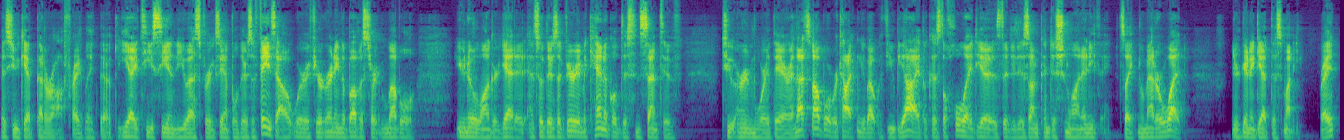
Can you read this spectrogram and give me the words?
as you get better off, right? Like the, the EITC in the US, for example, there's a phase out where if you're earning above a certain level, you no longer get it. And so there's a very mechanical disincentive to earn more there. And that's not what we're talking about with UBI because the whole idea is that it is unconditional on anything. It's like no matter what, you're going to get this money, right?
